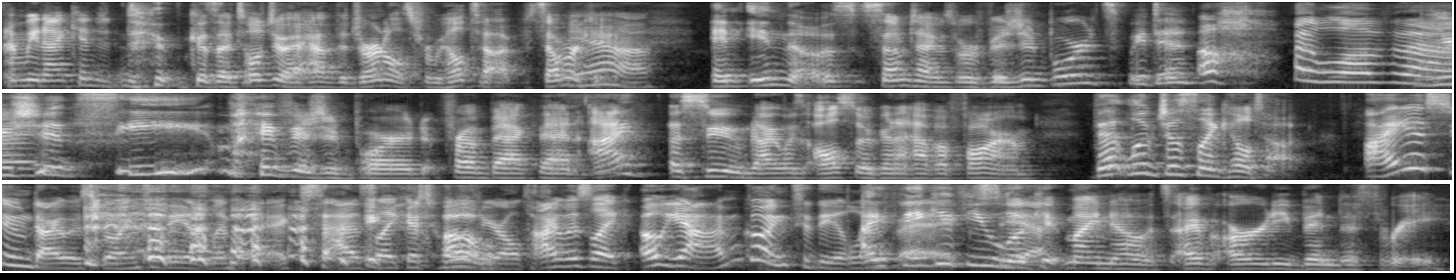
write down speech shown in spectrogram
I mean, I can because I told you I have the journals from Hilltop Summer Yeah. Camp, and in those sometimes were vision boards we did. Oh, I love that. You should see my vision board from back then. I assumed I was also going to have a farm that looked just like Hilltop. I assumed I was going to the Olympics as like a 12 year old. I was like, oh yeah, I'm going to the Olympics. I think if you look Yeah. at my notes, I've already been to three.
